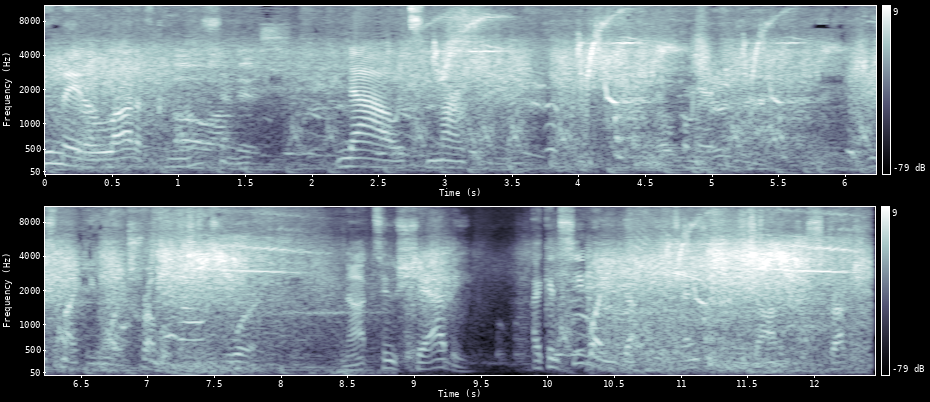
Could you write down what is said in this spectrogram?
You made a lot of Oh, commotion. missed. Now it's my turn. No, come here. This might be more trouble than it's worth. Not too shabby. I can see why you got the attention of the God of Destruction.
